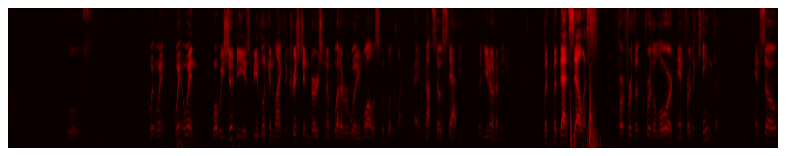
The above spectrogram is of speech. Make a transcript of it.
row. Oof. When, when, when, when what we should be is be looking like the Christian version of whatever William Wallace would look like. Okay, not so stabby, but you know what I mean. But but that's zealous for, for the for the Lord and for the kingdom. And so,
